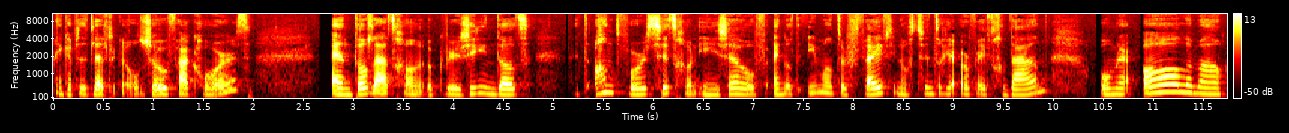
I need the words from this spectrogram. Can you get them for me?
Ik heb dit letterlijk al zo vaak gehoord. En dat laat gewoon ook weer zien dat het antwoord zit gewoon in jezelf. En dat iemand er 15 of 20 jaar over heeft gedaan om naar allemaal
